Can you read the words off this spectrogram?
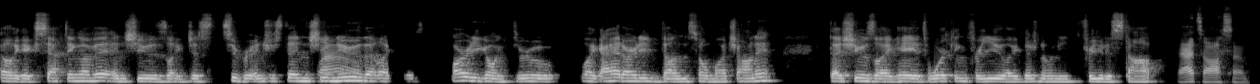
like accepting of it and she was like just super interested and she wow. knew that like I was already going through like I had already done so much on it that she was like hey it's working for you like there's no need for you to stop that's awesome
